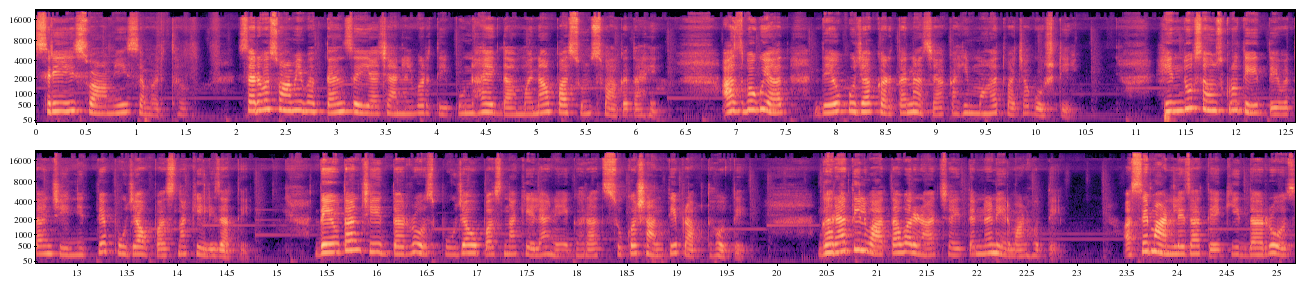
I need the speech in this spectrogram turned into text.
श्री स्वामी समर्थ. सर्व स्वामी भक्तांचे या चॅनलवरती पुन्हा एकदा मनापासून स्वागत आहे. आज बघूयात देवपूजा करतानाच्या काही महत्त्वाच्या गोष्टी. हिंदू संस्कृतीत देवतांची नित्य पूजा उपासना केली जाते. देवतांची दररोज पूजा उपासना केल्याने घरात सुखशांती प्राप्त होते. घरातील वातावरणात चैतन्य निर्माण होते. असे मानले जाते की दररोज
